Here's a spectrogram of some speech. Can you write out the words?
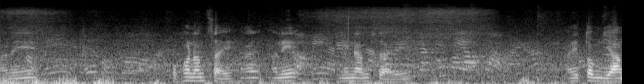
อันนี้ของพ่อน้ำใส อันอัน นี่น้ำใส อันนี้ต้มยำ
